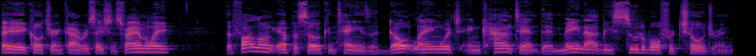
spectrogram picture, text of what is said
Hey, Culture and Conversations family. The following episode contains adult language and content that may not be suitable for children.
